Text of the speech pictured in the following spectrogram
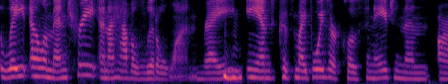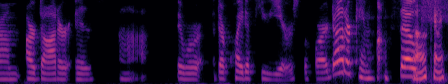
late elementary, and I have a little one, right? Mhm. And because my boys are close in age, and then um, our daughter is. Uh, there were there quite a few years before our daughter came along. So okay.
